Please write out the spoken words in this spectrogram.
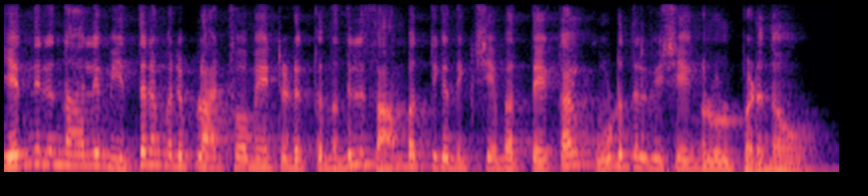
എന്നിരുന്നാലും ഇത്തരമൊരു പ്ലാറ്റ്ഫോം ഏറ്റെടുക്കുന്നതിൽ സാമ്പത്തിക നിക്ഷേപത്തേക്കാൾ കൂടുതൽ വിഷയങ്ങൾ ഉൾപ്പെടുന്നു.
